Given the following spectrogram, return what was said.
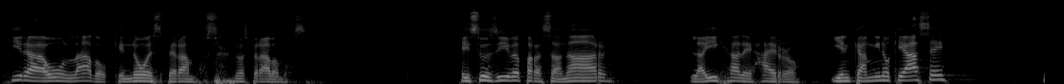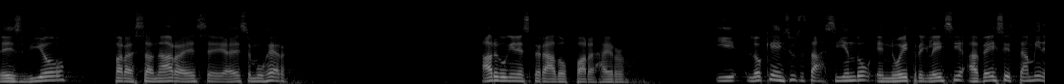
gira a un lado que no esperamos, no esperábamos. Jesús iba para sanar la hija de Jairo y en camino que hace desvió para sanar a, ese, a esa mujer. Algo inesperado para Jairo. Y lo que Jesús está haciendo en nuestra iglesia a veces también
